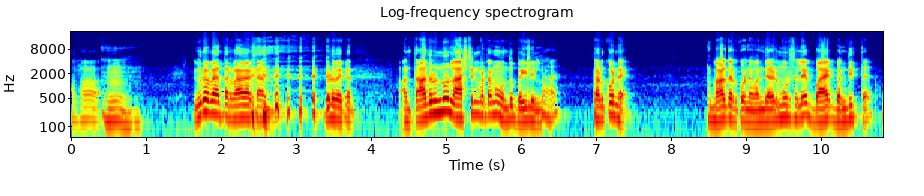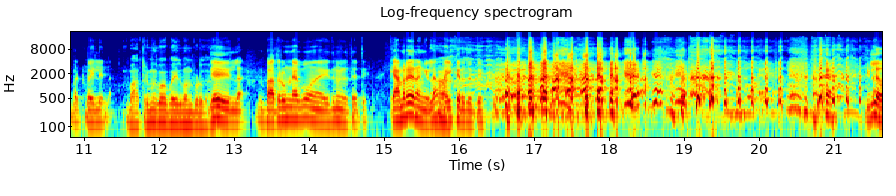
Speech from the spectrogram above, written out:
ಅಲ್ಲ. ಹ್ಞೂ ಇವರೇ ಬೇತಾರೆ ನಾವು ಯಾಕಂತ ಬಿಡ್ಬೇಕಂತ. ಅಂತ ಆದ್ರೂ ಲಾಸ್ಟಿನ ಬಟನು ಒಂದು ಬೈಲಿಲ್ಲ. ತಡ್ಕೊಂಡೆ. ಭಾಳ ತಡ್ಕೊಂಡೆ. ಒಂದು ಎರಡು ಮೂರು ಸಲ ಬಾಯಾಗ ಬಂದಿತ್ತೆ ಬಟ್ ಬೈಲಿಲ್ಲ. ಬಾತ್ರೂಮಿಗೆ ಹೋಗಿ ಬೈದು ಬಂದ್ಬಿಡುದು? ಏ ಇಲ್ಲ. ಬಾತ್ರೂಮ್ನಾಗೂ ಇದನ್ನ ಇರ್ತೈತಿ. ಕ್ಯಾಮ್ರಾ ಇರಂಗಿಲ್ಲ ಮೈಕ್ ಇರ್ತೈತಿ. ಇಲ್ಲೋ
